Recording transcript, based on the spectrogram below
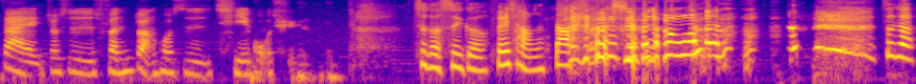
再就是分段或是切过去？这个是一个非常大的 学问。这个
